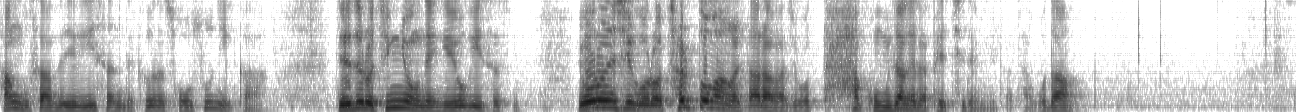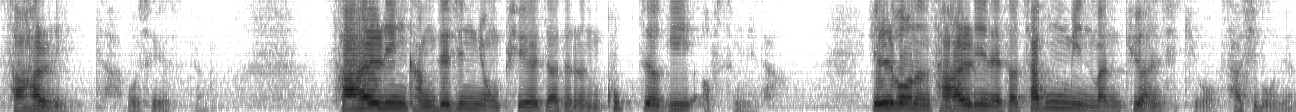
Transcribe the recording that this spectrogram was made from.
한국 사람들이 여기 있었는데 그거는 소수니까 제대로 직용된 게 여기 있었습니다. 이런 식으로 철도망을 따라가지고 다 공장에다 배치됩니다. 자, 그 다음. 사할린. 자, 보시겠어요? 사할린 강제징용 피해자들은 국적이 없습니다. 일본은 사할린에서 자국민만 귀환시키고 45년에.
